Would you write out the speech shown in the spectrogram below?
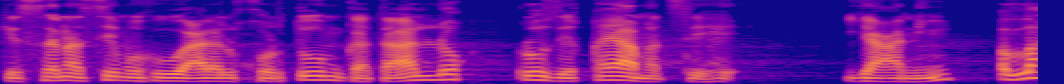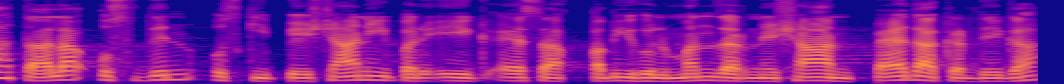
کہ ثنا سے مہو الخرطوم کا تعلق روز قیامت سے ہے۔ یعنی اللہ تعالیٰ اس دن اس کی پیشانی پر ایک ایسا قبیح المنظر نشان پیدا کر دے گا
